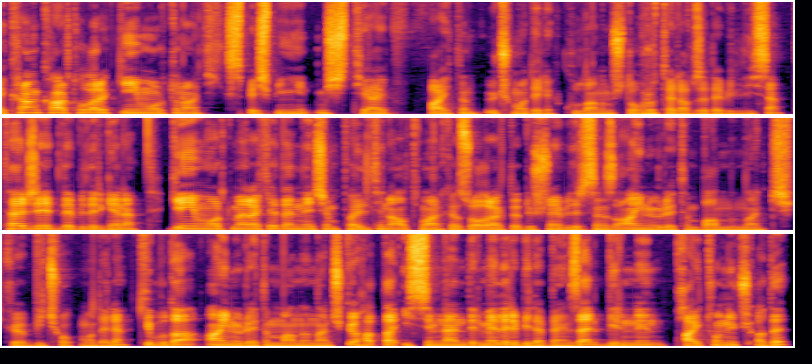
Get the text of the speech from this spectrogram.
Ekran kartı olarak GameWorld'un RTX 5070 Ti Python 3 modeli kullanılmış doğru telaffuz edebildiysem. Tercih edilebilir gene. GameWorld merak edenler için Palit'in alt markası olarak da düşünebilirsiniz. Aynı üretim bandından çıkıyor birçok modeli. Ki bu da aynı üretim bandından çıkıyor. Hatta isimlendirmeleri bile benzer. Birinin Python 3 adı,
